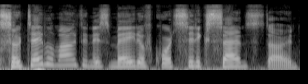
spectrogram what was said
So Table Mountain is made of quartzitic sandstone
